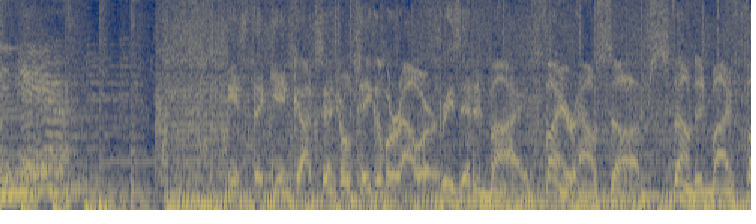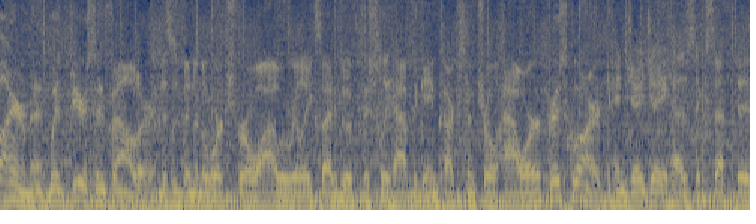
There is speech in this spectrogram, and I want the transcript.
Air. It's the Gamecock Central Takeover Hour, presented by Firehouse Subs, founded by firemen with Pearson Fowler. This has been in the works for a while. We're really excited to officially have the Gamecock Central Hour. Chris Clark. And JJ has accepted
